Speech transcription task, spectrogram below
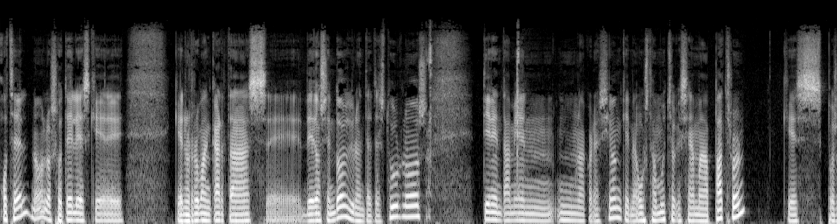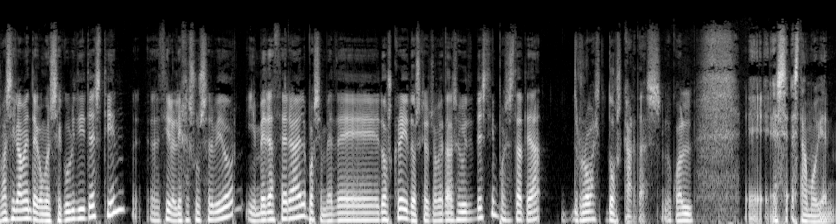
Hotel, ¿no? Los hoteles que, que nos roban cartas eh, de dos en dos durante tres turnos. Tienen también una conexión que me gusta mucho que se llama Patron, que es pues básicamente como el security testing, es decir, eliges un servidor y en vez de hacer a él, pues en vez de dos créditos, que es lo que da el security testing, pues esta te da, robas dos cartas, lo cual eh, está muy bien.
